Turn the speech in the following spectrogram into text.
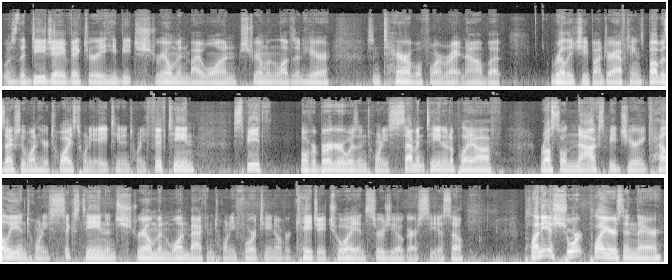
was the DJ victory. He beat Streelman by one. Streelman loves it here. It's in terrible form right now, but really cheap on DraftKings. Bubba's actually won here twice, 2018 and 2015. Spieth over Berger was in 2017 in a playoff. Russell Knox beat Jerry Kelly in 2016, and Streelman won back in 2014 over KJ Choi and Sergio Garcia. So, plenty of short players in there,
